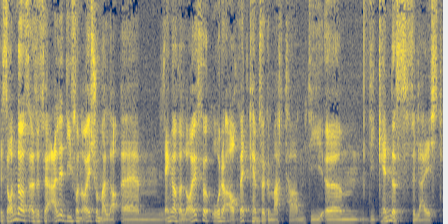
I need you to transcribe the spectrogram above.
Besonders also für alle, die von euch schon mal ähm, längere Läufe oder auch Wettkämpfe gemacht haben, die, ähm, die kennen das vielleicht.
